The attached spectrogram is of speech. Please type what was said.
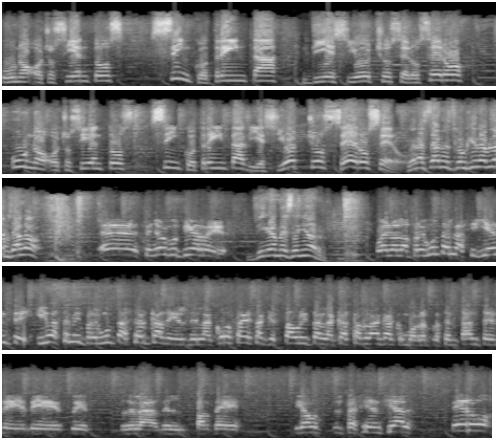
1-800-530-1800. 1-800-530-1800. Buenas tardes, ¿con quién hablamos? ¿Aló? Eh, señor Gutiérrez, Dígame, señor. bueno, la pregunta es la siguiente. Iba a ser mi pregunta acerca de, de la cosa esa que está ahorita en la Casa Blanca como representante de, de, de- de la del parte, digamos, del presidencial, pero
